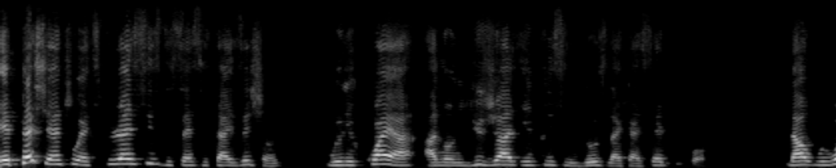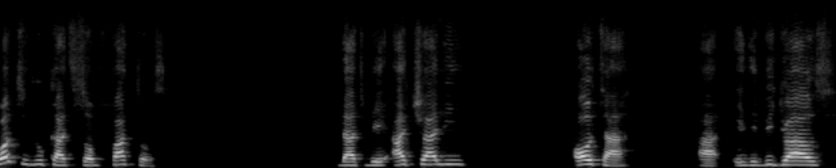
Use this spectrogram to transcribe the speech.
A patient who experiences desensitization will require an unusual increase in dose, like I said before. Now, we want to look at some factors that may actually alter uh, individuals'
